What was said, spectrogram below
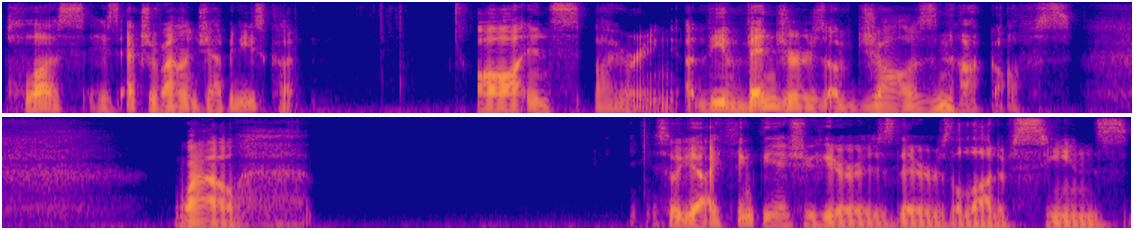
plus his extra violent Japanese cut. Awe inspiring. The Avengers of Jaws knockoffs. Wow. So yeah, I think the issue here is there's a lot of scenes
